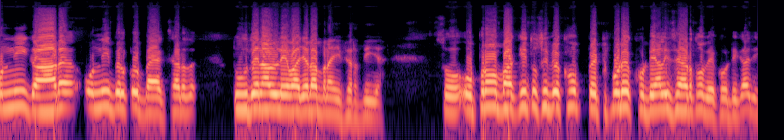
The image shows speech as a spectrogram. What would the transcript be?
ਉਨੀ ਗਾੜ ਉਨੀ ਬਿਲਕੁਲ ਬੈਕ ਸਾਈਡ ਤੂ ਦੇ ਨਾਲ ਲੇਵਾ ਜਿਹੜਾ ਬਣਾਈ ਫਿਰਦੀ ਆ। ਸੋ ਉੱਪਰੋਂ ਬਾਕੀ ਤੁਸੀਂ ਵੇਖੋ ਪਿੱਠ ਪੁੜੇ ਖੁੱਡਿਆਂ ਵਾਲੀ ਸਾਈਡ ਤੋਂ ਵੇਖੋ ਠੀਕ ਆ ਜੀ?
